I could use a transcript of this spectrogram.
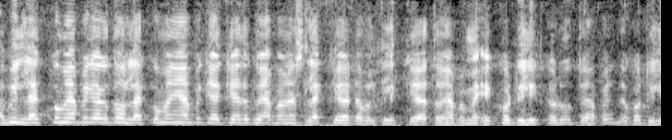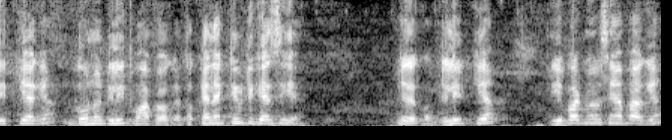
अभी लेग को मैं यहाँ पे क्या करता हूँ? लेग को मैंने यहाँ पे क्या किया? देखो, यहाँ पे मैंने सेलेक्ट किया डबल क्लिक किया तो यहाँ पे मैं एक को डिलीट करूँ तो यहाँ पे देखो डिलीट किया गया। दोनों डिलीट वहाँ पे हो गया तो कनेक्टिविटी कैसी है? ये देखो डिलीट किया। ये पार्ट मेरे पास यहाँ पे आ गया।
